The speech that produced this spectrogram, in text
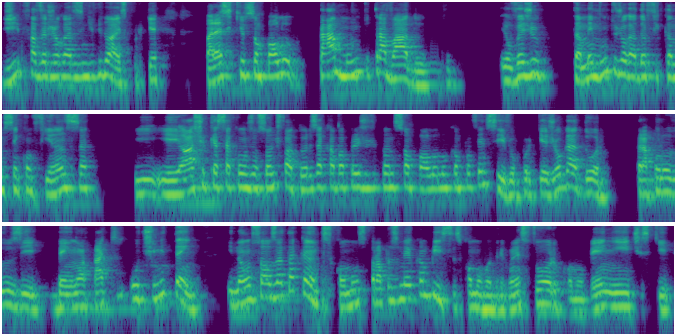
de fazer jogadas individuais, porque parece que o São Paulo está muito travado. Eu vejo também muito jogador ficando sem confiança, e, e acho que essa conjunção de fatores acaba prejudicando o São Paulo no campo ofensivo, porque jogador para produzir bem no ataque, o time tem. E não só os atacantes, como os próprios meio-campistas, como o Rodrigo Nestor, como o Benítez, que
